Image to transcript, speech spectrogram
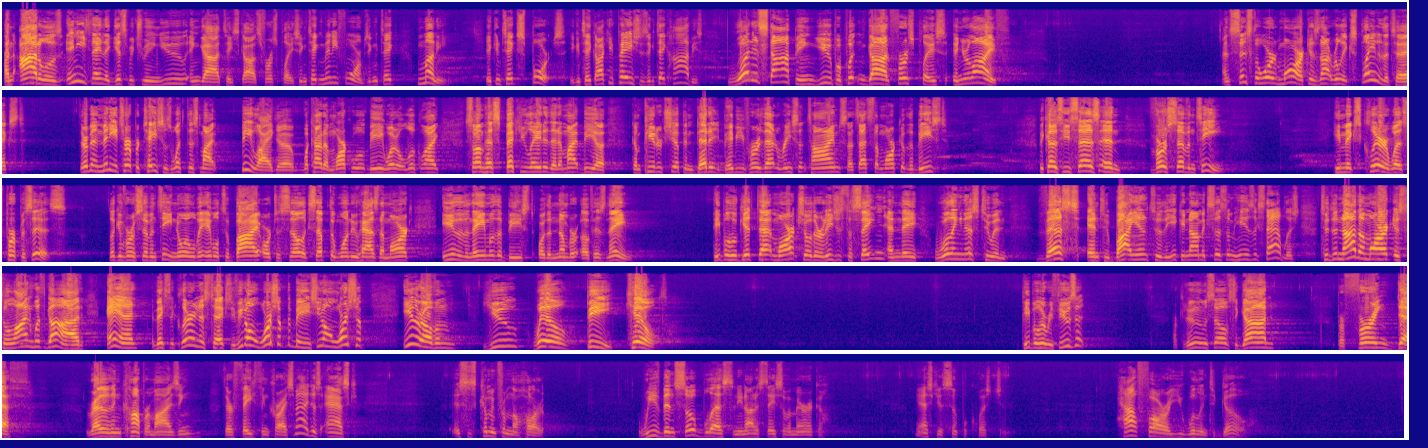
An idol is anything that gets between you and God takes God's first place. It can take many forms. It can take money. It can take sports. It can take occupations. It can take hobbies. What is stopping you from putting God first place in your life? And since the word mark is not really explained in the text, there have been many interpretations what this might be like. Uh, what kind of mark will it be? What it will look like? Some have speculated that it might be a computer chip embedded. Maybe you've heard that in recent times. That's, that's the mark of the beast. Because he says in verse 17, he makes clear what its purpose is. Look in verse 17. No one will be able to buy or to sell except the one who has the mark, either the name of the beast or the number of his name. People who get that mark show their allegiance to Satan and their willingness to invest and to buy into the economic system he has established. To deny the mark is to align with God, and it makes it clear in this text if you don't worship the beast, you don't worship either of them, you will be killed. People who refuse it are committing themselves to God, preferring death rather than compromising their faith in Christ. May I just ask, this is coming from the heart. We've been so blessed in the United States of America. Let me ask you a simple question. How far are you willing to go?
